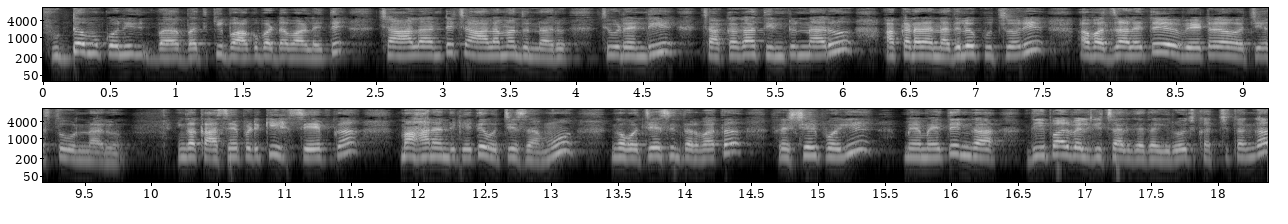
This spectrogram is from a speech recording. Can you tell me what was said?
ఫుడ్ అమ్ముకొని బ- బతికి బాగుపడ్డ వాళ్ళైతే చాలా అంటే చాలా మంది ఉన్నారు. చూడండి చక్కగా తింటున్నారు. అక్కడ నదిలో కూర్చొని ఆ వజ్రాలైతే వేట చేస్తూ ఉన్నారు. ఇంకా కాసేపటికి సేఫ్గా మహానందికి అయితే వచ్చేసాము. ఇంకా వచ్చేసిన తర్వాత ఫ్రెష్ అయిపోయి మేమైతే ఇంకా దీపాలు వెలిగించాలి కదా. ఈరోజు ఖచ్చితంగా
